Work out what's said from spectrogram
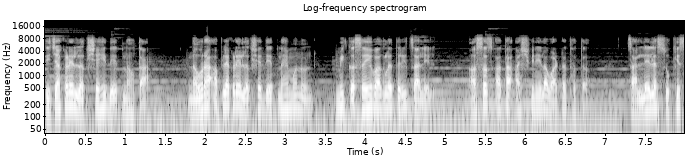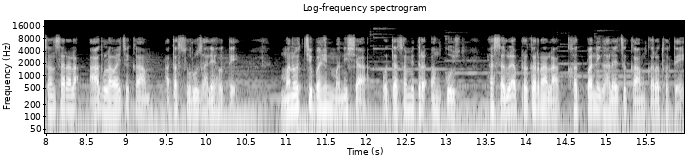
तिच्याकडे लक्षही देत नव्हता. नवरा आपल्याकडे लक्ष देत नाही म्हणून मी कसंही वागलं तरी चालेल असंच आता अश्विनीला वाटत होतं. चाललेल्या सुखी संसाराला आग लावायचे काम आता सुरू झाले होते. मनोजची बहीण मनीषा व त्याचा मित्र अंकुश ह्या सगळ्या प्रकरणाला खतपाणी घालायचं काम करत होते.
